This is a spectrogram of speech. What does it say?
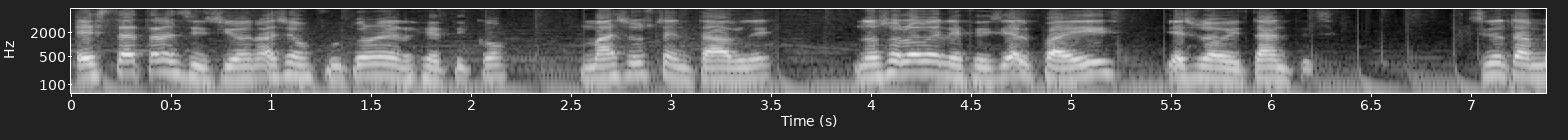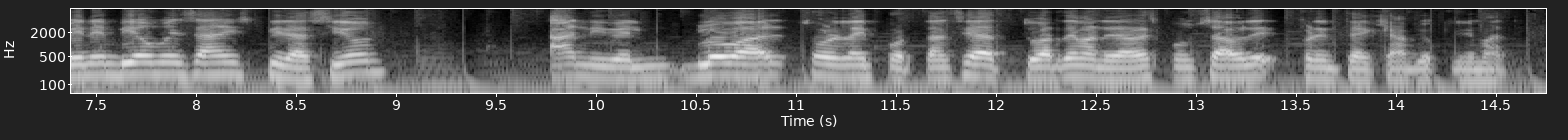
Esta transición hacia un futuro energético más sustentable no solo beneficia al país y a sus habitantes, sino también envía un mensaje de inspiración a nivel global sobre la importancia de actuar de manera responsable frente al cambio climático.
